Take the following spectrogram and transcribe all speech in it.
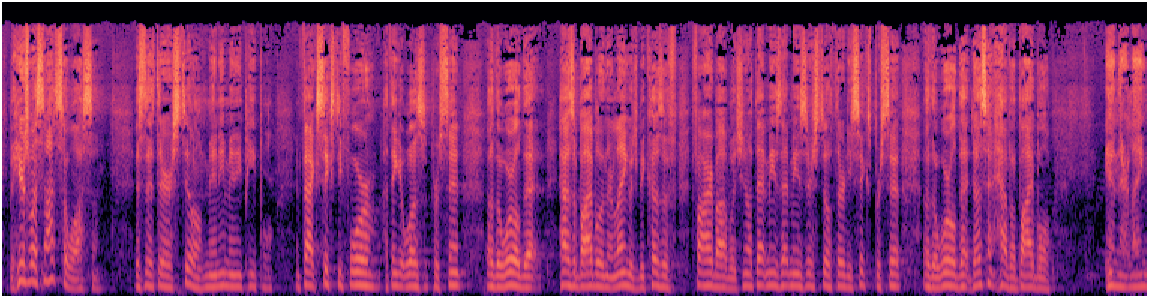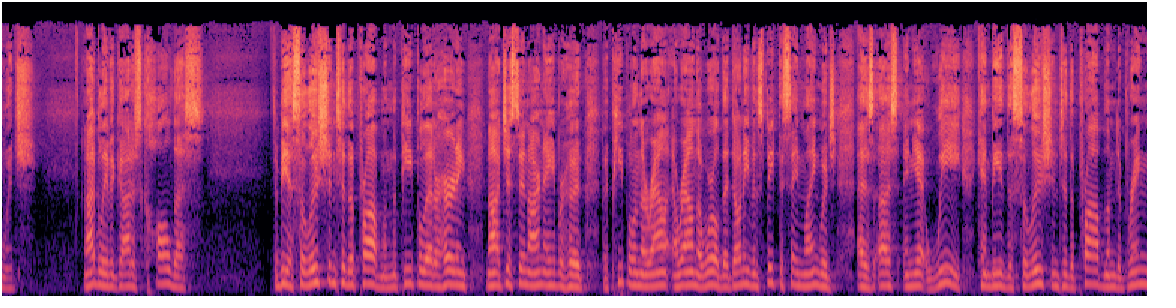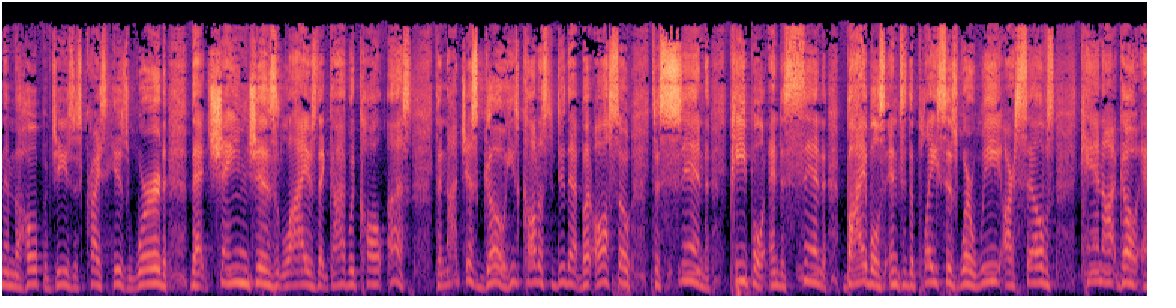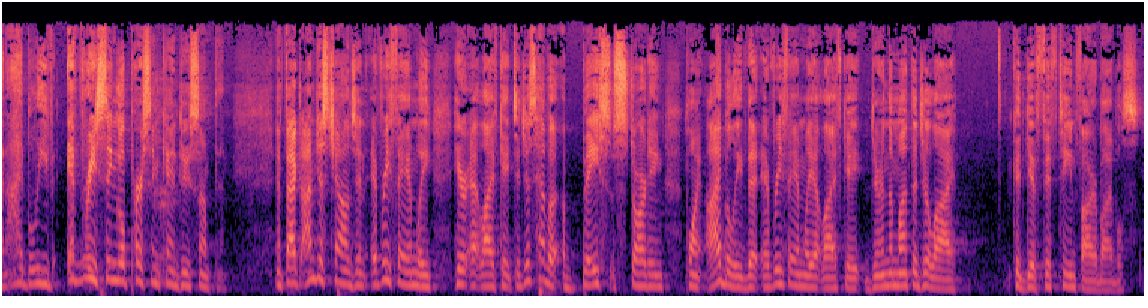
But here's what's not so awesome is that there are still many, many people. In fact, 64, I think it was, percent of the world that has a Bible in their language because of Fire Bible. But you know what that means? That means there's still 36% of the world that doesn't have a Bible in their language. And I believe that God has called us to be a solution to the problem. The people that are hurting, not just in our neighborhood, but people in the around, around the world that don't even speak the same language as us, and yet we can be the solution to the problem to bring them the hope of Jesus Christ, His word that changes lives, that God would call us to not just go, He's called us to do that, but also to send people and to send Bibles into the places where we ourselves cannot go. And I believe every single person can do something. In fact, I'm just challenging every family here at Lifegate to just have a, a, base starting point. I believe that every family at Lifegate during the month of July could give 15 fire Bibles.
